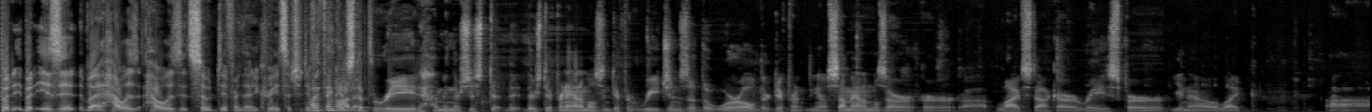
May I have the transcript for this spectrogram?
but but is it? But how is how is it so different that it creates such a different? I think it's the breed. I mean, there's just there's different animals in different regions of the world. They're different. You know, some animals are, are uh, livestock are raised for you know like uh,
